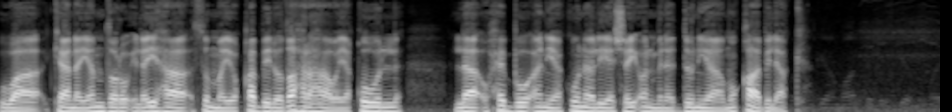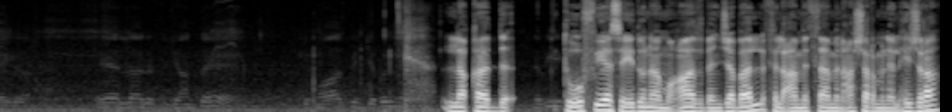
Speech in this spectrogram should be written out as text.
وكان ينظر إليها ثم يقبل ظهرها ويقول لا أحب أن يكون لي شيء من الدنيا مقابلك. لقد توفي سيدنا معاذ بن جبل في العام الثامن عشر من الهجرة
